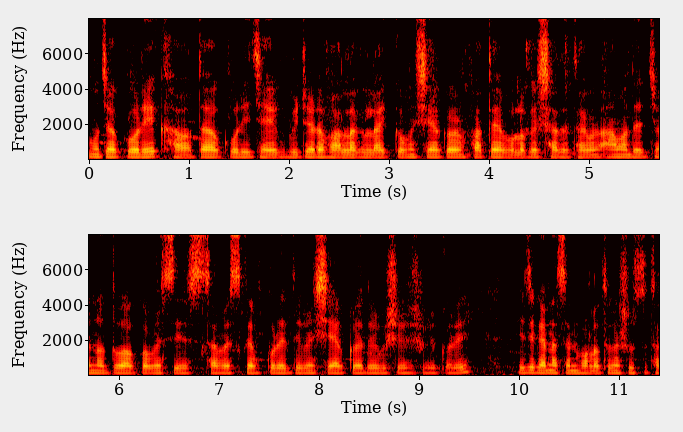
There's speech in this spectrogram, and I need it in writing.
মজা করে খাওয়া দাওয়া করি। যাই হোক, ভিডিওটা ভালো লাগে লাইক করবেন শেয়ার করবেন। ফাতেহা ব্লগের সাথে থাকবেন। আমাদের জন্য দোয়া করবেন। সাবস্ক্রাইব করে দেবেন শেয়ার করে দেবেন, বিশেষ করে। এই যে কেন আছেন? ভালো থাকবেন সুস্থ থাকবেন।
